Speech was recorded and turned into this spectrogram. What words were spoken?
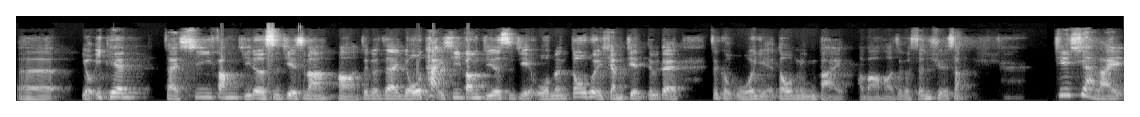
呃，有一天。”在西方极乐世界是吗？啊，这个在犹太西方极乐世界，我们都会相见，对不对？这个我也都明白，好不好？哈，这个神学上，接下来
